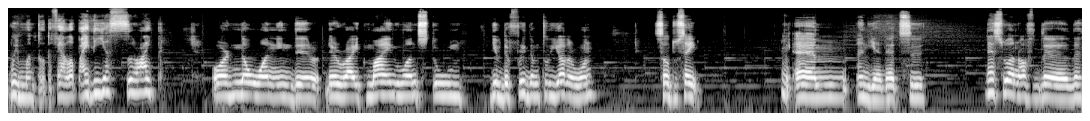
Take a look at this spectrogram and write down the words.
women to develop ideas, right? Or no one in their, their right mind wants to give the freedom to the other one, so to say. Um, and yeah, that's uh, that's one of the, the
